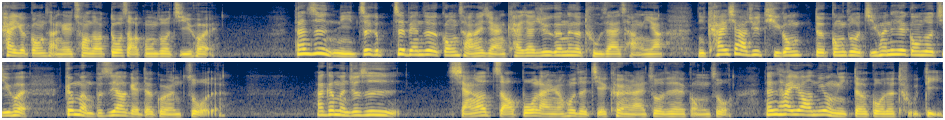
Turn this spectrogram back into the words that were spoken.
开一个工厂可以创造多少工作机会？但是你这个这边这个工厂很简单，开下去就跟那个屠宰场一样，你开下去提供的工作机会，那些工作机会根本不是要给德国人做的，他根本就是想要找波兰人或者捷克人来做这些工作，但是他又要用你德国的土地，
